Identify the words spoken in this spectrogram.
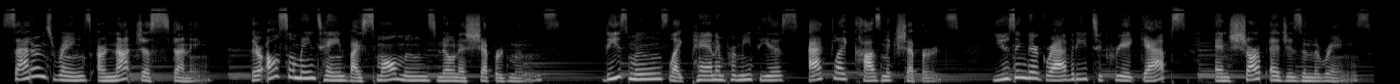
Saturn's rings are not just stunning, they're also maintained by small moons known as shepherd moons. These moons, like Pan and Prometheus, act like cosmic shepherds, using their gravity to create gaps and sharp edges in the rings,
